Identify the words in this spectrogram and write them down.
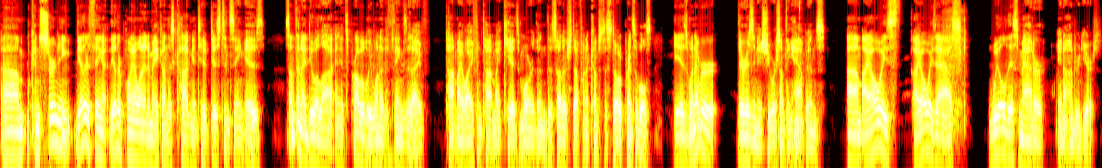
Um, concerning the other thing, the other point I wanted to make on this cognitive distancing is something I do a lot, and it's probably one of the things that I've taught my wife and taught my kids more than this other stuff when it comes to Stoic principles. Is whenever there is an issue or something happens, um, I always I always ask, will this matter in a hundred years?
